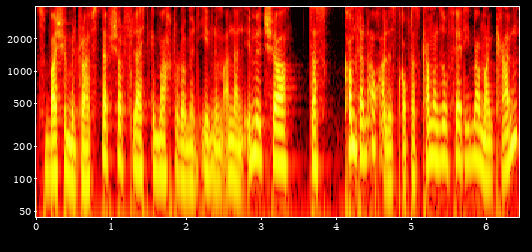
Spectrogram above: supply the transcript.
zum Beispiel mit Drive Snapshot vielleicht gemacht oder mit irgendeinem anderen Imager. Das kommt dann auch alles drauf. Das kann man so fertig machen. Man kann,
